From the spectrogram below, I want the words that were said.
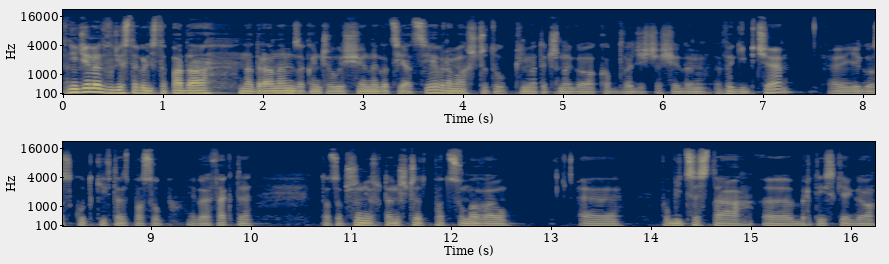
W niedzielę 20 listopada nad ranem zakończyły się negocjacje w ramach szczytu klimatycznego COP27 w Egipcie. Jego skutki w ten sposób, jego efekty, to co przyniósł ten szczyt, podsumował e, publicysta e, brytyjskiego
